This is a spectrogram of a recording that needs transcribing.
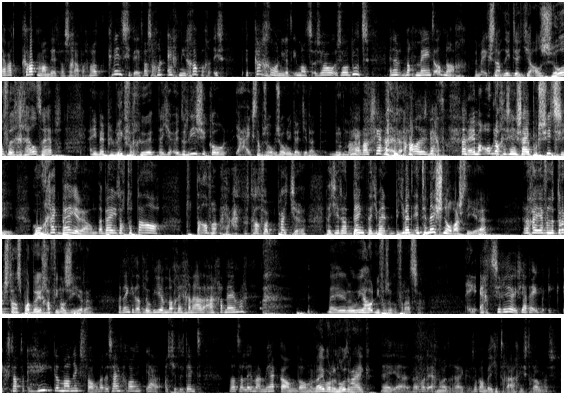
Ja, wat Kwakman deed was grappig. Maar wat Quincy deed was gewoon echt niet grappig. Is Het kan gewoon niet dat iemand zo, zo doet. En het nog meent ook nog. Nee, maar ik snap niet dat je al zoveel geld hebt en je bent publiek figuur, dat je het risico... Ja, ik snap sowieso niet dat je dat doet, maar... Nee, wat ik zeggen, Halle is weg. Nee, maar ook nog eens in zijn positie. Hoe gek ben je dan? Dan ben je toch totaal, totaal van, ja, totaal van het padje. Dat je dat denkt, dat je bent, je bent international was die, hè? En dan ga je even een drugstransport wil je gaan financieren. Maar denk je dat Louis hem nog geen genade aan gaat nemen? Nee, Louis houdt niet van zulke fratsen. Nee, echt serieus. Ja, nee, ik, ik, ik snap er ook helemaal niks van. Maar er zijn gewoon, ja, als je dus denkt dat het alleen maar meer kan dan... Maar wij worden nooit rijk. Nee, ja, wij worden echt nooit rijk. Dat is ook wel een beetje tragisch trouwens.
